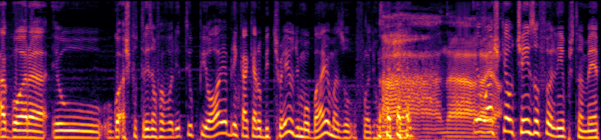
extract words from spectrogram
Agora, eu, eu acho que o 3 é um favorito e o pior ia brincar que era o Betrayal de mobile, mas o, o Floyd roubou piada. Ah, não. Eu aí, acho que é o Chains of Olympus também. É-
